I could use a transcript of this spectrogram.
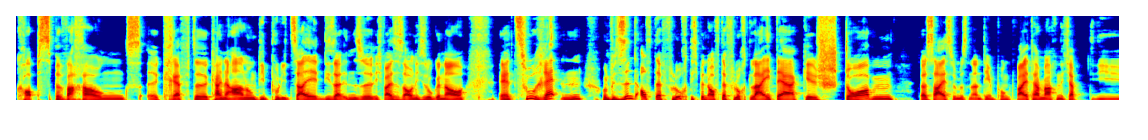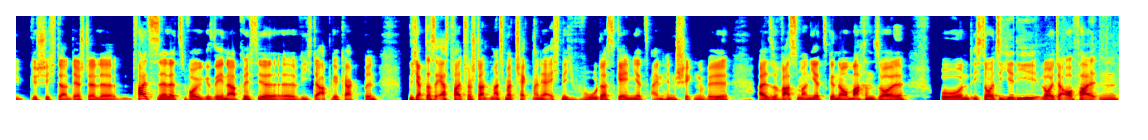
Cops, Bewachungskräfte, keine Ahnung, die Polizei dieser Insel, ich weiß es auch nicht so genau, äh, zu retten. Und wir sind auf der Flucht. Ich bin auf der Flucht leider gestorben. Das heißt, wir müssen an dem Punkt weitermachen. Ich habe die Geschichte an der Stelle, falls ihr es in der letzten Folge gesehen habt, wisst ihr, äh, wie ich da abgekackt bin. Ich habe das erst falsch verstanden. Manchmal checkt man ja echt nicht, wo das Game jetzt einen hinschicken will. Also was man jetzt genau machen soll. Und ich sollte hier die Leute aufhalten.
